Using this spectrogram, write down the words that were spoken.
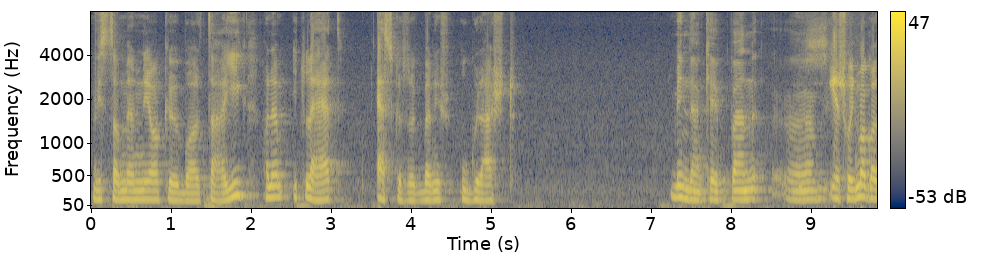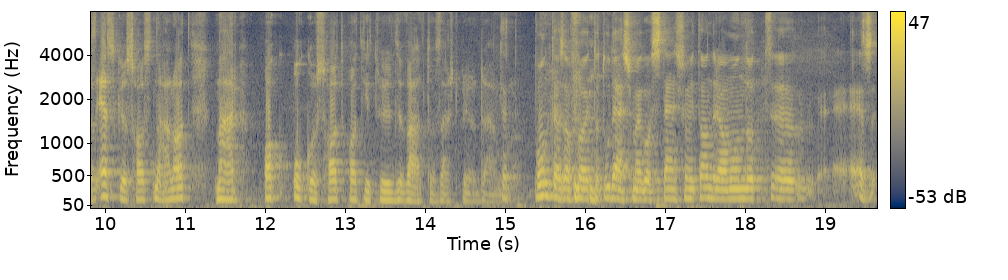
visszamenni a kőbaltáig, hanem itt lehet eszközökben is ugrást Mindenképpen. És hogy maga az eszközhasználat már okozhat attitűd változást például. Tehát pont ez a fajta tudásmegosztás, amit Andrea mondott, ez,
